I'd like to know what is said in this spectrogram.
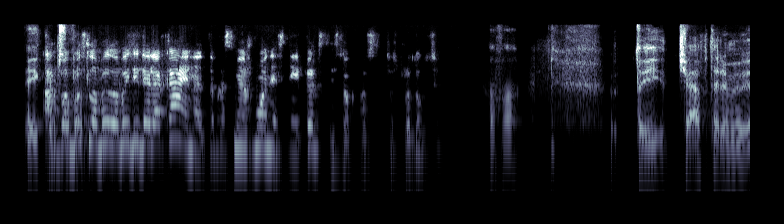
Tai Arba suprat... bus labai labai didelė kaina, ta prasme, žmonės neįpirks tiesiog tos, tos produkcijos. Aha. Tai čia aptarėm e,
